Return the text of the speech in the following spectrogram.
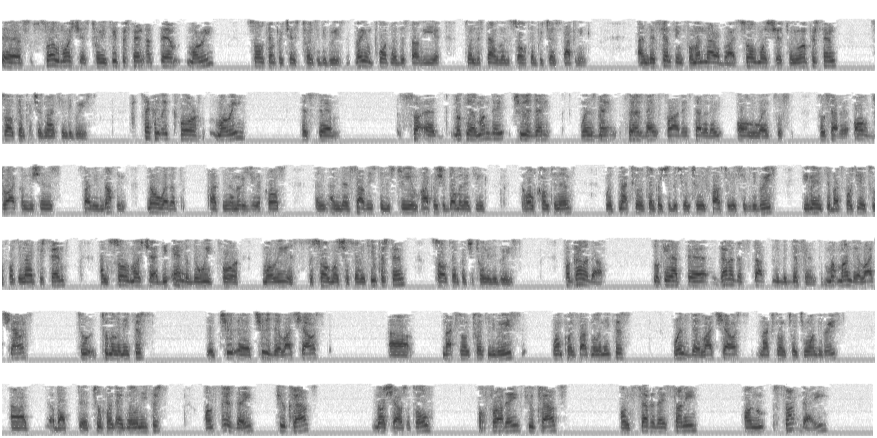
uh, soil moisture is 23% at Moree. Soil temperature is 20 degrees. Very important at this time of year to understand where the soil temperature is happening. And the same thing for Narrabri. Soil moisture is 21%, soil temperature is 19 degrees. Second week for Moree is um, uh, looking at Monday, Tuesday, Wednesday, Thursday, Friday, Saturday, all the way to Saturday. All dry conditions, slightly nothing, no weather pattern emerging across. And the southeasterly stream, high pressure dominating the whole continent with maximum temperature between 25, 26 degrees. Humidity about 48%-49%. And soil moisture at the end of the week for Moree is the soil moisture 17%, soil temperature 20 degrees. For Gunnedah, looking at uh, Gunnedah start a little bit different. Monday, light showers, 2 millimeters. Uh, Tuesday, light showers, uh, maximum 20 degrees, 1.5 millimeters. Wednesday, light showers, maximum 21 degrees, about 2.8 millimeters. On Thursday, few clouds, no showers at all. On Friday, few clouds. On Saturday, sunny. On Sunday,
